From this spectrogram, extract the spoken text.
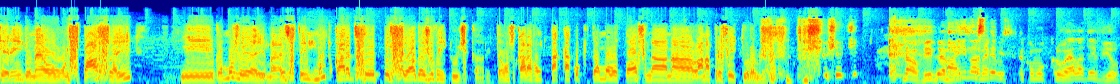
querendo né, um espaço aí e vamos ver aí, mas tem muito cara de ser PCO da juventude, cara. Então os caras vão tacar coquetel molotov na, na, lá na prefeitura, Luiz. Não, Vivian aí nós também temos... é conhecida como Cruella Devil.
